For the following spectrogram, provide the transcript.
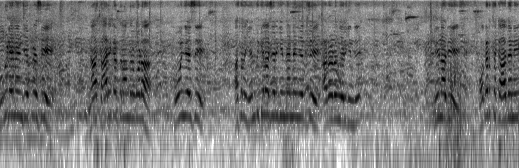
పొగిడేనని చెప్పేసి నా కార్యకర్తలందరూ కూడా ఫోన్ చేసి అసలు ఎందుకు ఇలా జరిగిందని అని చెప్పి అడగడం జరిగింది. నేను అది ఒకరిత కాదని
